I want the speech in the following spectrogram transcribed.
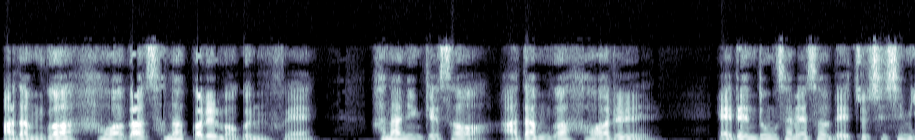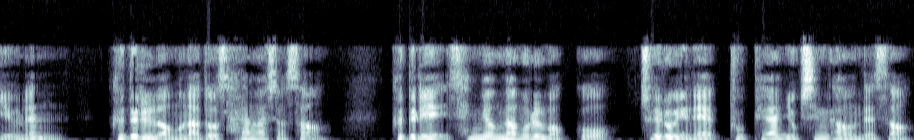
아담과 하와가 선악과를 먹은 후에 하나님께서 아담과 하와를 에덴 동산에서 내쫓으신 이유는 그들을 너무나도 사랑하셔서 그들이 생명나무를 먹고 죄로 인해 부패한 육신 가운데서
